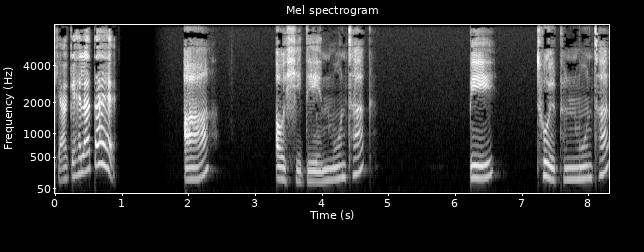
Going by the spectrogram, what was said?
क्या कहलाता है A. Orchideenmontag. B. Tulpenmontag.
